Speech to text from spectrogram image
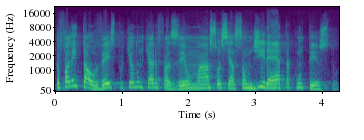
Eu falei talvez porque eu não quero fazer uma associação direta com o texto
